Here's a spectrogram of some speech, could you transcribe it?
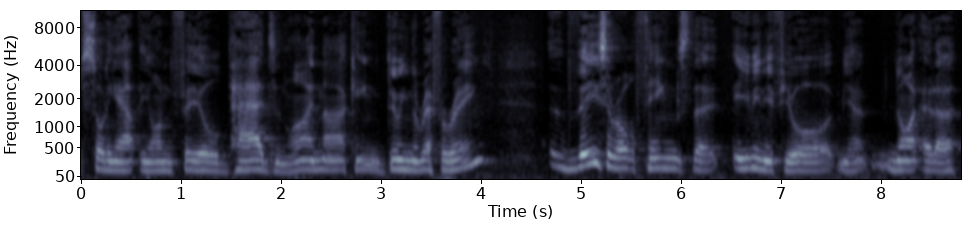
sorting out the on field pads and line marking, doing the refereeing. These are all things that, even if you're you know, not at a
